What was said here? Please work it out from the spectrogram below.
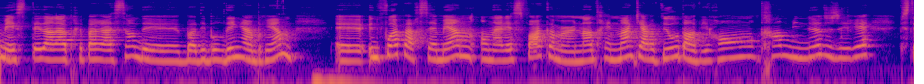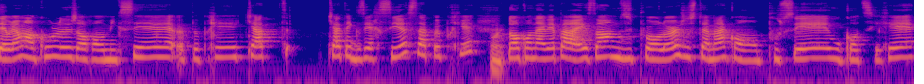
mais c'était dans la préparation de bodybuilding à Brienne. Euh, une fois par semaine, on allait se faire comme un entraînement cardio d'environ 30 minutes, je dirais. Puis c'était vraiment cool, genre on mixait à peu près 4, quatre exercices à peu près. Donc on avait par exemple du crawler justement qu'on poussait ou qu'on tirait.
